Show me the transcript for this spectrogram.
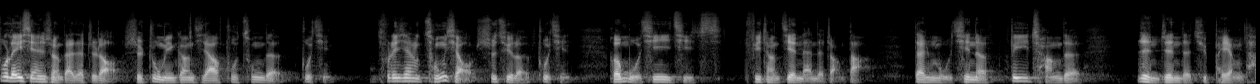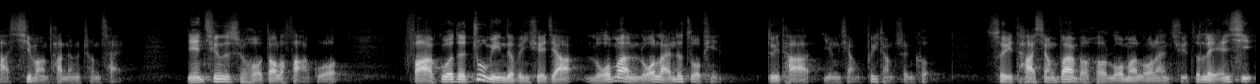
傅雷先生，大家知道是著名钢琴家傅聪的父亲。傅雷先生从小失去了父亲，和母亲一起非常艰难的长大。但是母亲呢，非常的认真的去培养他，希望他能成才。年轻的时候到了法国，法国的著名的文学家罗曼·罗兰的作品对他影响非常深刻，所以他想办法和罗曼·罗兰取得联系，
